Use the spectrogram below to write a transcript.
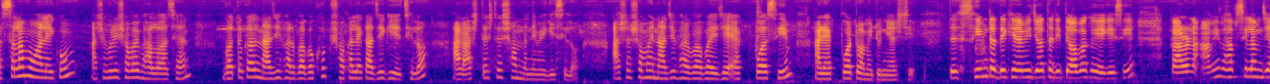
আসসালামু আলাইকুম। আশা করি সবাই ভালো আছেন। গতকাল নাজিফার বাবা খুব সকালে কাজে গিয়েছিল আর আস্তে আস্তে সন্ধ্যা নেমে গিয়েছিল আসার সময় নাজিফার বাবা এই যে এক পোয়া সিম আর এক পোয়া টমেটো নিয়ে আসছে। তো সিমটা দেখে আমি যথারীতি অবাক হয়ে গেছি। কারণ আমি ভাবছিলাম যে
